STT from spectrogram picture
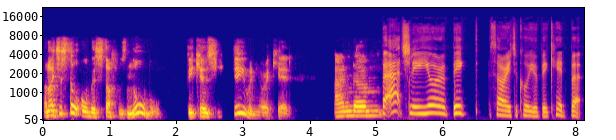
And I just thought all this stuff was normal because you do when you're a kid. And um, But actually, you're a big, sorry to call you a big kid, but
